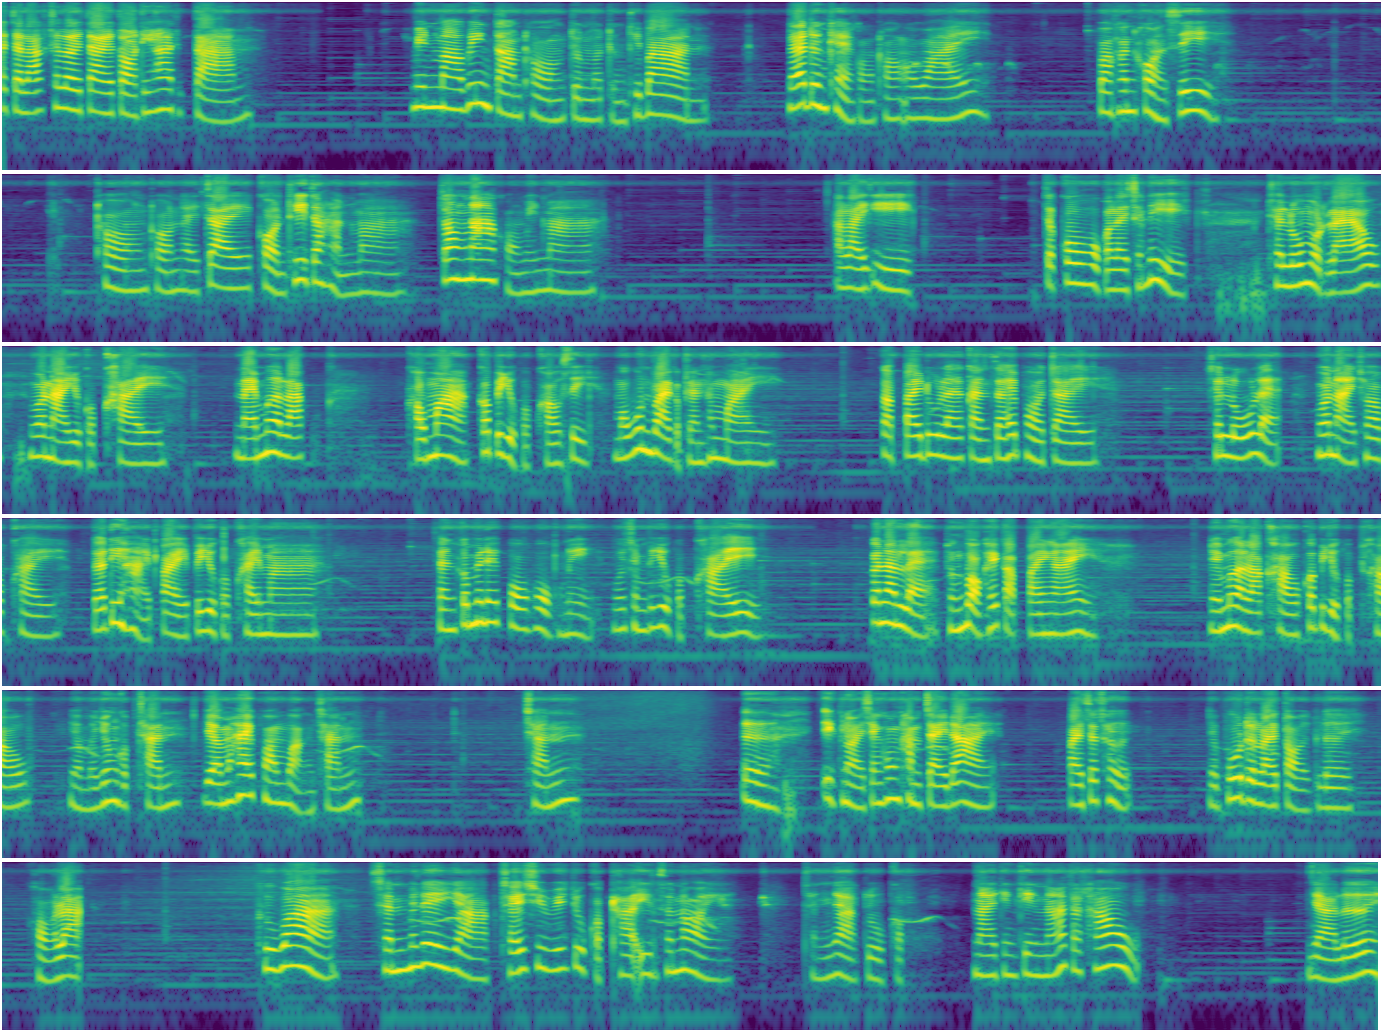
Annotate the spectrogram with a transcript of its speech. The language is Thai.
ร่จะรักเฉลยใจตอนที่ห้าสิบสามมินมาวิ่งตามทองจนมาถึงที่บ้าน และดึงแขนของทองเอาไว้ฟังกันก่อนสิ ทองถอนหายใจก่อนที่จะหันมา จ้องหน้าของมินมา อะไรอีก จะโกหกอะไรฉันอีก ฉันรู้หมดแล้วว่านายอยู่กับใคร นายเมื่อรัก เขามากก็ไปอยู่กับเขาสิ มาวุ่นวายกับฉันทำไม กลับไปดูแลกันจะให้พอใจ ฉันรู้แหละว่านายชอบใคร แล้วที่หายไปไปอยู่กับใครมา ฉันก็ไม่ได้โกหกนี่ว่าฉันไปอยู่กับใคร ก็นั่นแหละ ถึงบอกให้กลับไปไง ในเมื่อรักเขาก็ไปอยู่กับเขาอย่ามายุ่งกับฉันอย่ามาให้ความหวังฉัน ฉัน เออ อีกหน่อยฉันคงทำใจได้ ไปซะเถิดอย่าพูดอะไรต่ออีกเลย ขอละ คือว่าฉันไม่ได้อยากใช้ชีวิตอยู่กับทาอินซะหน่อย ฉันอยากอยู่กับ นายจริง ๆ นะตาเท่า อย่าเลย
